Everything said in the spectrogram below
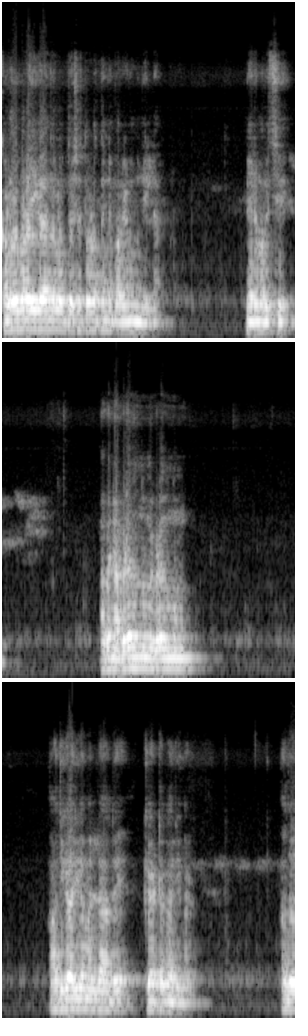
കളവ് പറയുക എന്നുള്ള ഉദ്ദേശത്തോടെ തന്നെ പറയണമെന്നില്ല. നേരെ മറിച്ച് അവൻ അവിടെ നിന്നും ഇവിടെ നിന്നും ആധികാരികമല്ലാതെ കേട്ട കാര്യങ്ങൾ. അത്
